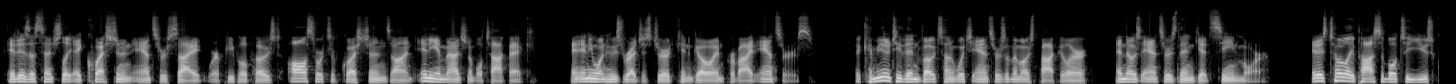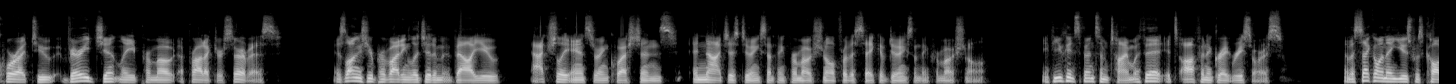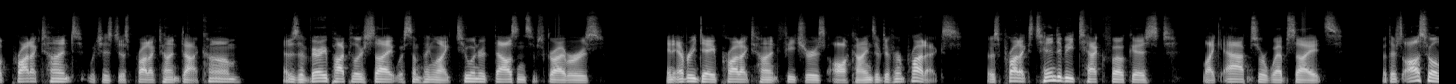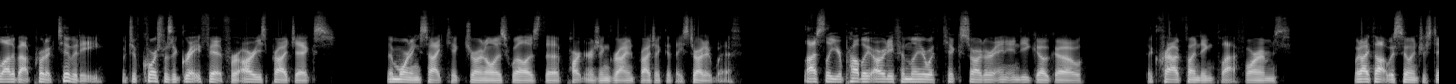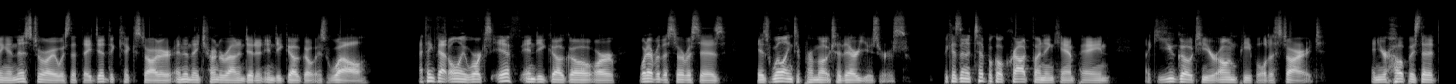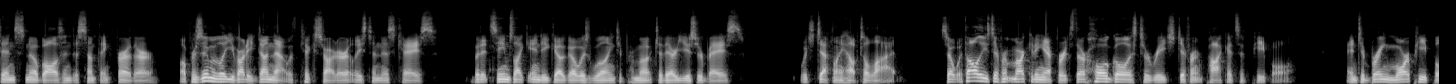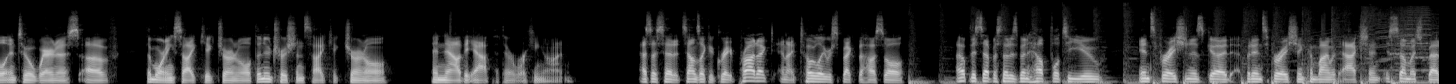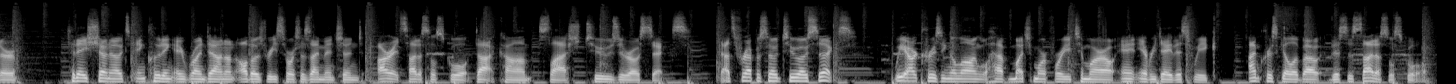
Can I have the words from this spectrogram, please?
It is essentially a question and answer site where people post all sorts of questions on any imaginable topic, and anyone who's registered can go and provide answers. The community then votes on which answers are the most popular, and those answers then get seen more. It is totally possible to use Quora to very gently promote a product or service, as long as you're providing legitimate value, actually answering questions, and not just doing something promotional for the sake of doing something promotional. If you can spend some time with it, it's often a great resource. Now, the second one they used was called Product Hunt, which is just producthunt.com. That is a very popular site with something like 200,000 subscribers. And every day, Product Hunt features all kinds of different products. Those products tend to be tech focused, like apps or websites, but there's also a lot about productivity, which of course was a great fit for Ari's projects, the Morning Sidekick Journal, as well as the Partners in Grind project that they started with. Lastly, you're probably already familiar with Kickstarter and Indiegogo, the crowdfunding platforms. What I thought was so interesting in this story was that they did the Kickstarter and then they turned around and did an Indiegogo as well. I think that only works if Indiegogo or whatever the service is is willing to promote to their users. Because in a typical crowdfunding campaign, like you go to your own people to start, and your hope is that it then snowballs into something further. Well, presumably you've already done that with Kickstarter, at least in this case, but it seems like Indiegogo was willing to promote to their user base, which definitely helped a lot. So, with all these different marketing efforts, their whole goal is to reach different pockets of people and to bring more people into awareness of the Morning Sidekick Journal, the Nutrition Sidekick Journal, and now the app that they're working on. As I said, it sounds like a great product, and I totally respect the hustle. I hope this episode has been helpful to you. Inspiration is good, but inspiration combined with action is so much better. Today's show notes, including a rundown on all those resources I mentioned, are at sidehustleschool.com slash 206. That's for episode 206. We are cruising along. We'll have much more for you tomorrow and every day this week. I'm Chris Guillebeau. This is Side Hustle School.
